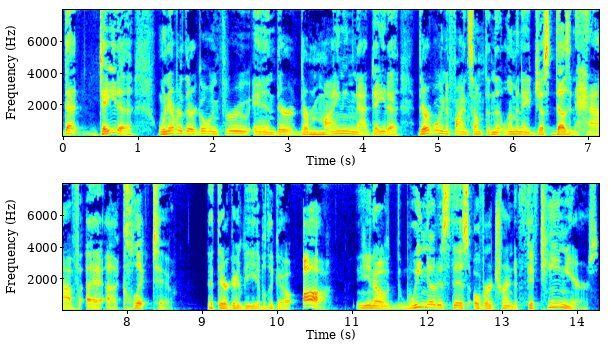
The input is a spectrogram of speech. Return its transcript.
that data, whenever they're going through and they're they're mining that data, they're going to find something that Lemonade just doesn't have a, a click to. That they're going to be able to go, ah, you know, we noticed this over a trend of 15 years,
